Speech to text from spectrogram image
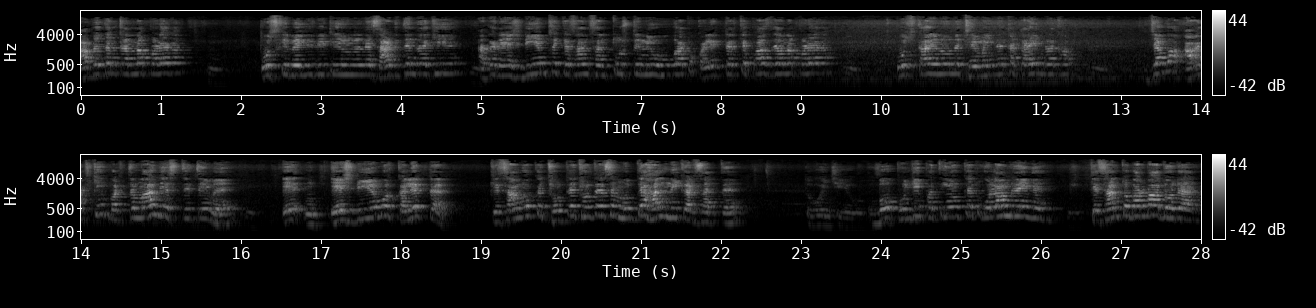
आवेदन करना पड़ेगा। उसकी वैलिडिटी उन्होंने साठ दिन रखी है। अगर एसडीएम से किसान संतुष्ट नहीं हुआ तो कलेक्टर के पास जाना पड़ेगा। उसका इन्होंने छह महीने का टाइम रखा। जब आज की वर्तमान स्थिति में एसडीएम और कलेक्टर किसानों के छोटे छोटे से मुद्दे हल नहीं कर सकते। तो वो इन चीज़ों को वो पूंजीपतियों के तो गुलाम रहेंगे। किसान तो बर्बाद हो जाएगा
